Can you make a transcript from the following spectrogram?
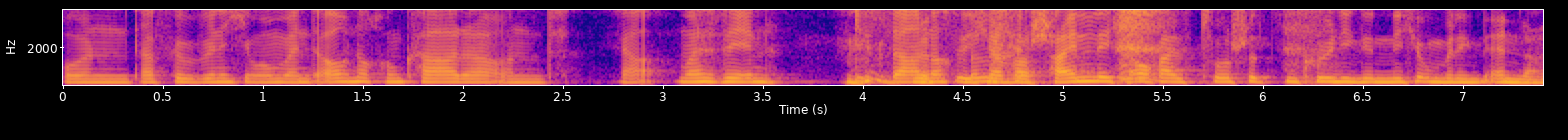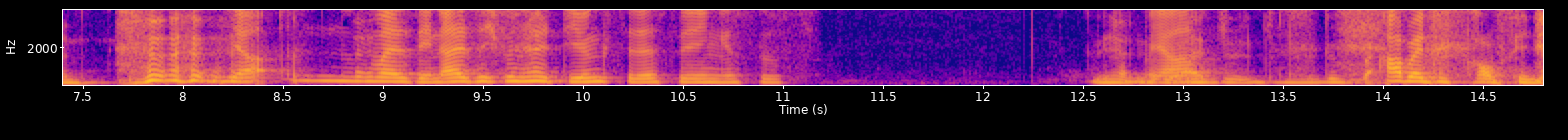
Und dafür bin ich im Moment auch noch im Kader und ja, mal sehen, wie es da wird noch so sich ja wahrscheinlich auch als Torschützenkönigin nicht unbedingt ändern. ja, mal sehen. Also ich bin halt die Jüngste, deswegen ist es. Ja, ja. Du, du, du, arbeitest drauf hin.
